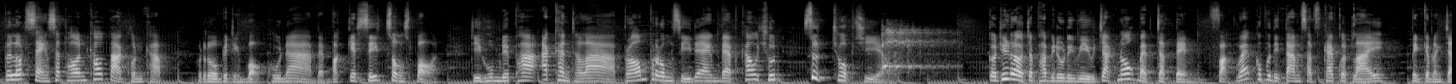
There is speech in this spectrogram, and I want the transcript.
เพื่อลดแสงสะท้อนเข้าตาคนขับ รวมไปถึงเบาะคู่หน้าแบบบักเก็ตซีททรงสปอร์ตที่หุ้มด้วยผ้าอัคคันทาราพร้อมพรมสีแดงแบบเข้าชุด สุดโฉบเฉี่ยวก่อนที่เราจะพาไปดูรีวิวจากนอกแบบจัดเต็ม ฝากแวะกดติดตาม subscribe กดไลค์ เป็นกำลังใจ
